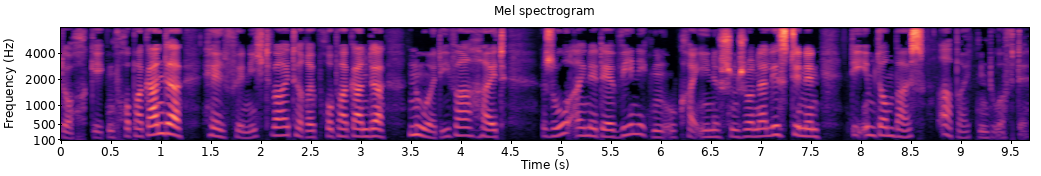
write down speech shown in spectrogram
Doch gegen Propaganda helfe nicht weitere Propaganda, nur die Wahrheit, so eine der wenigen ukrainischen Journalistinnen, die im Donbass arbeiten durfte.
